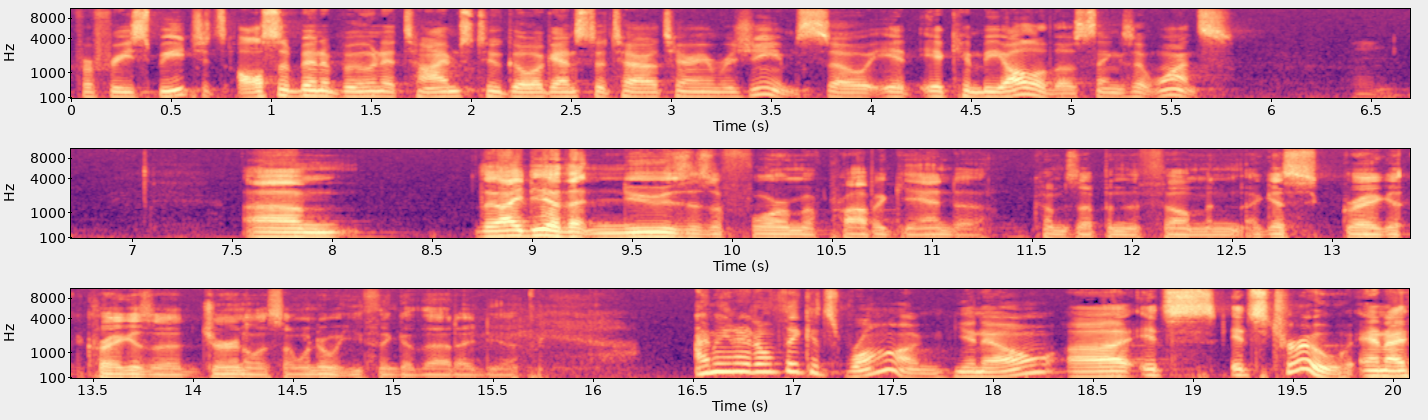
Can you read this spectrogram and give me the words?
for free speech. It's also been a boon at times to go against totalitarian regimes. So it, it can be all of those things at once. Um, the idea that news is a form of propaganda comes up in the film, and I guess Greg, Craig is a journalist. I wonder what you think of that idea. I mean, I don't think it's wrong. You know, uh, it's it's true, and I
